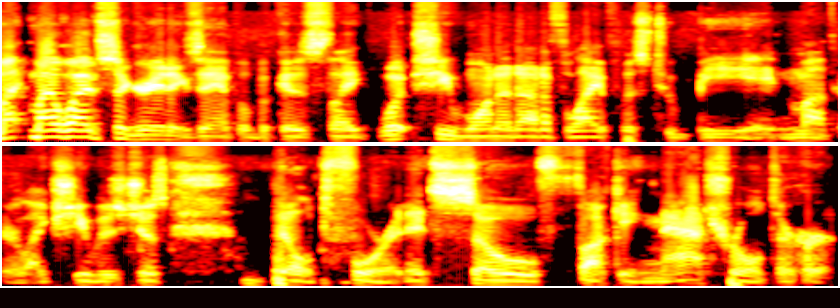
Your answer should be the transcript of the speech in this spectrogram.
my, my wife's a great example because like what she wanted out of life was to be a mother. Like she was just built for it. It's so fucking natural to her.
